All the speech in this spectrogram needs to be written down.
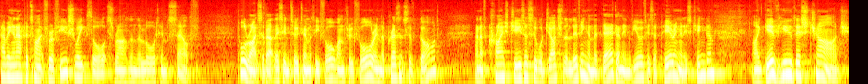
Having an appetite for a few sweet thoughts rather than the Lord Himself. Paul writes about this in 2 Timothy 4 1 through 4 in the presence of God and of Christ Jesus, who will judge the living and the dead, and in view of his appearing and his kingdom, I give you this charge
